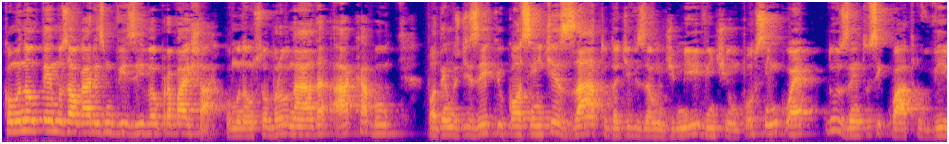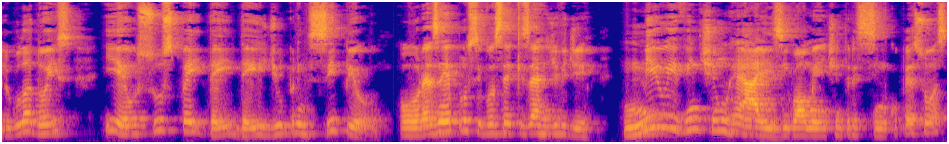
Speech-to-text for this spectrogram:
Como não temos algarismo visível para baixar, como não sobrou nada, acabou. Podemos dizer que o quociente exato da divisão de 1021 por 5 é 204,2 e eu suspeitei desde o princípio. Por exemplo, se você quiser dividir R$ 1.021 igualmente entre 5 pessoas,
